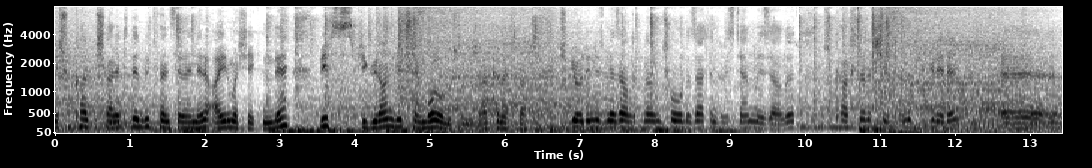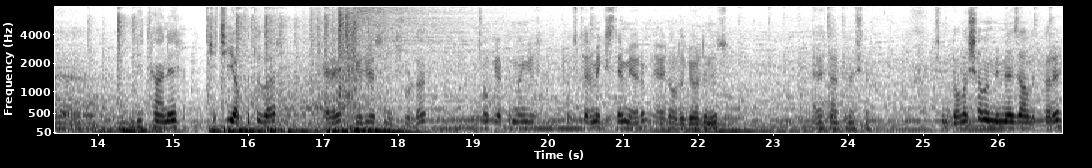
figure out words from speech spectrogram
ve şu kalp işareti de lütfen sevenleri ayırma şeklinde bir figüran, bir sembol oluşturmuş arkadaşlar. Gördüğünüz mezarlıkların çoğu da zaten Hristiyan mezarlığı. Şu karşıda da şeytanı figür eden e, bir tane keçi yapıtı var. Evet görüyorsunuz şurada. Çok yakından gö- göstermek istemiyorum. Evet orada gördünüz. Evet arkadaşlar. Şimdi dolaşalım bir mezarlıkları.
